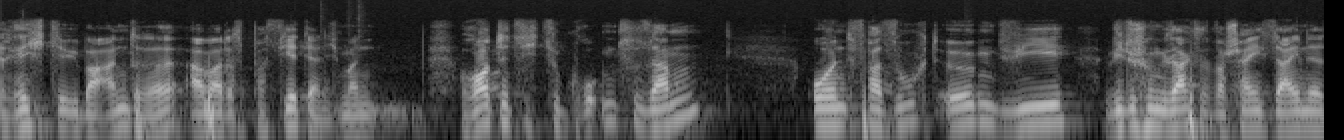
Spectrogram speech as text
richte über andere. Aber das passiert ja nicht. Man rottet sich zu Gruppen zusammen und versucht irgendwie, wie du schon gesagt hast, wahrscheinlich seine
